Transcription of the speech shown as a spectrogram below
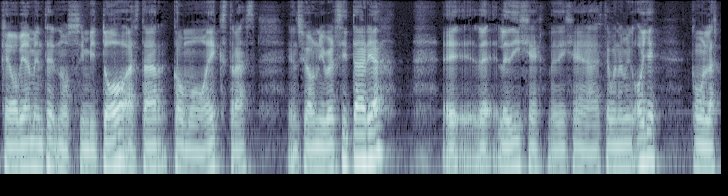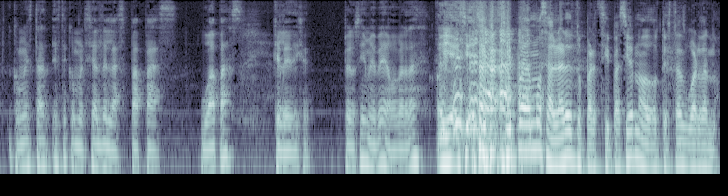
que obviamente nos invitó a estar como extras en Ciudad Universitaria. Eh, le, le dije, le dije a este buen amigo, oye, como las, como esta, este comercial de las papas guapas, que le dije, pero sí me veo, ¿verdad? Oye, ¿sí, sí- sí podemos hablar de tu participación o, o te estás guardando?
